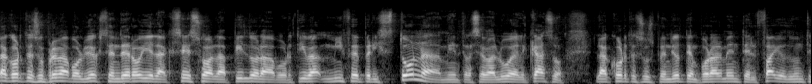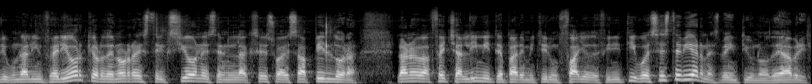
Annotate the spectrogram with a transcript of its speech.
La Corte Suprema volvió a extender hoy el acceso a la píldora abortiva mifepristona mientras se evalúa el caso. La Corte suspendió temporalmente el fallo de un tribunal inferior que ordenó restricciones en el acceso a esa píldora. La nueva fecha límite para emitir un fallo definitivo es este viernes 21 de abril.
